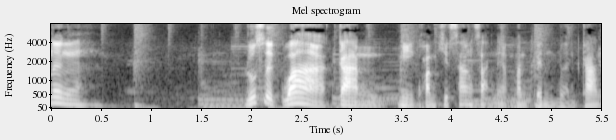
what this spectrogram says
หนึ่งรู้สึกว่าการมีความคิดสร้างสรรค์เนี่ยมันเป็นเหมือนการ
